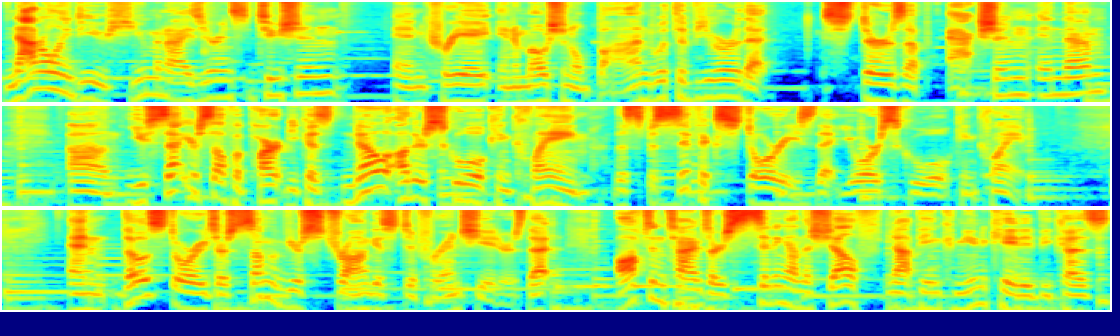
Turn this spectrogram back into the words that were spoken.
not only do you humanize your institution and create an emotional bond with the viewer that stirs up action in them, um, you set yourself apart because no other school can claim the specific stories that your school can claim. And those stories are some of your strongest differentiators that oftentimes are sitting on the shelf, not being communicated because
